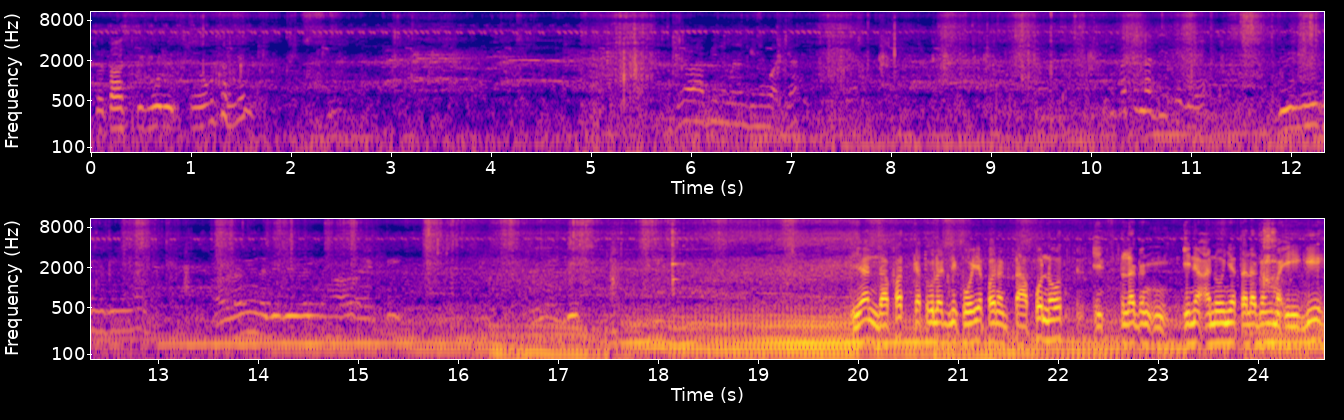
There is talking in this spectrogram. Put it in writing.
Sa taas siguro. Ewan ko saan yan. Grabe naman ang ginawa dyan. Ito nabibili? Binibili yung ganyan. Ano lang yung nabibili lang yung mga MP. Yun yung big. Yan, dapat katulad ni Kuya pag nagtapon, no, talagang inaano niya talagang maigi.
